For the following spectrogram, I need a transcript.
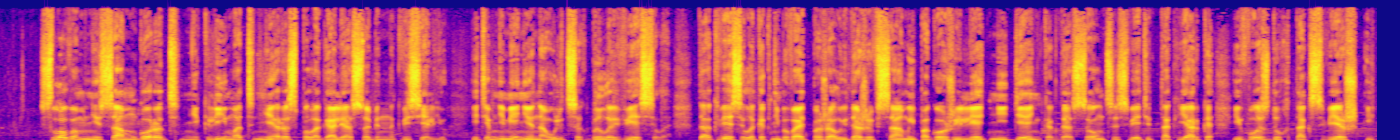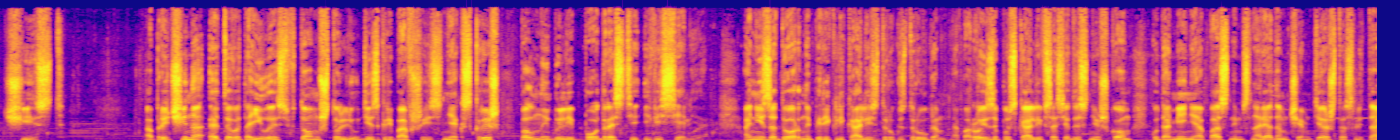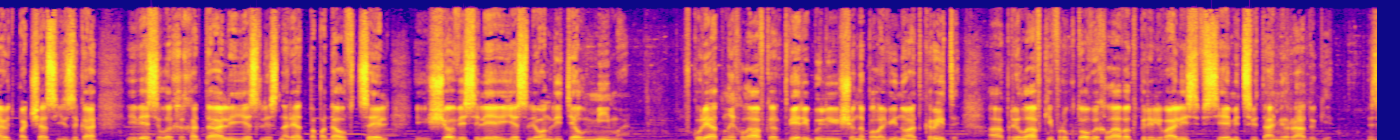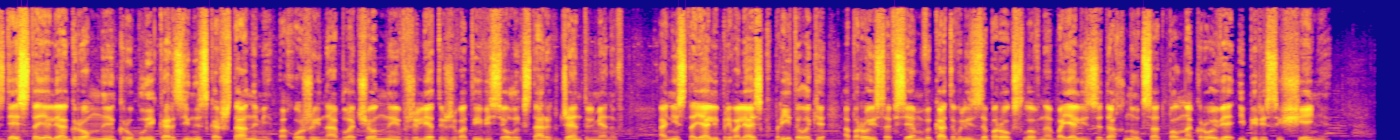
Словом, ни сам город, ни климат не располагали особенно к веселью — и тем не менее на улицах было весело. Так весело, как не бывает, пожалуй, даже в самый погожий летний день, когда солнце светит так ярко и воздух так свеж и чист. А причина этого таилась в том, что люди, сгребавшие снег с крыш, полны были бодрости и веселья. Они задорно перекликались друг с другом, а порой запускали в соседа снежком, куда менее опасным снарядом, чем те, что слетают подчас языка, и весело хохотали, если снаряд попадал в цель, и еще веселее, если он летел мимо. В курятных лавках двери были еще наполовину открыты, а прилавки фруктовых лавок переливались всеми цветами радуги. Здесь стояли огромные круглые корзины с каштанами, похожие на облаченные в жилеты животы веселых старых джентльменов. Они стояли, привалясь к притолоке, а порой совсем выкатывались за порог, словно боялись задохнуться от полнокровия и пересыщения.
